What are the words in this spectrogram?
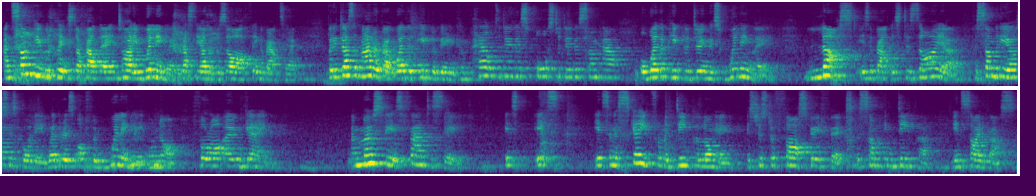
And some people are putting stuff out there entirely willingly. That's the other bizarre thing about it. But it doesn't matter about whether people are being compelled to do this, forced to do this somehow, or whether people are doing this willingly. Lust is about this desire for somebody else's body, whether it's offered willingly or not, for our own gain. And mostly it's fantasy. It's, it's, it's an escape from a deeper longing. It's just a fast food fix for something deeper inside of us.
